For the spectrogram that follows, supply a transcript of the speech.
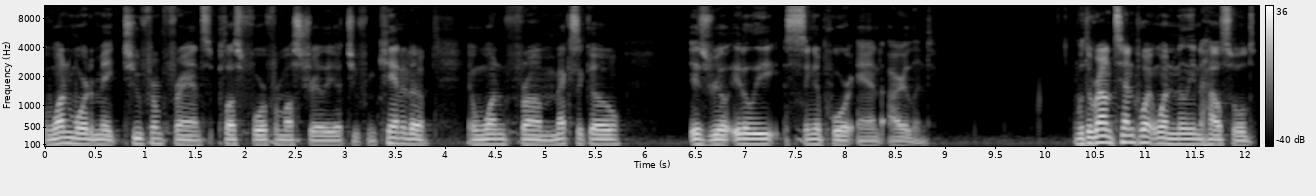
One more to make two from France, plus four from Australia, two from Canada, and one from Mexico, Israel, Italy, Singapore, and Ireland. With around 10.1 million households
